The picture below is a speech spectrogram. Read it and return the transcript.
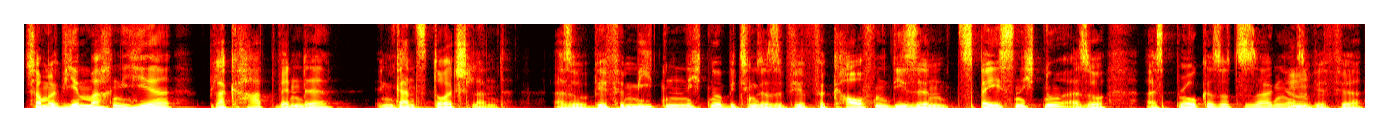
Schau mal, wir machen hier Plakatwände in ganz Deutschland. Also wir vermieten nicht nur, beziehungsweise wir verkaufen diesen Space nicht nur, also als Broker sozusagen, also wir für,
